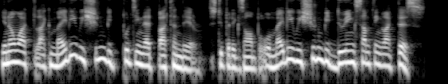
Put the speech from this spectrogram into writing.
you know what, like maybe we shouldn't be putting that button there, stupid example, or maybe we shouldn't be doing something like this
